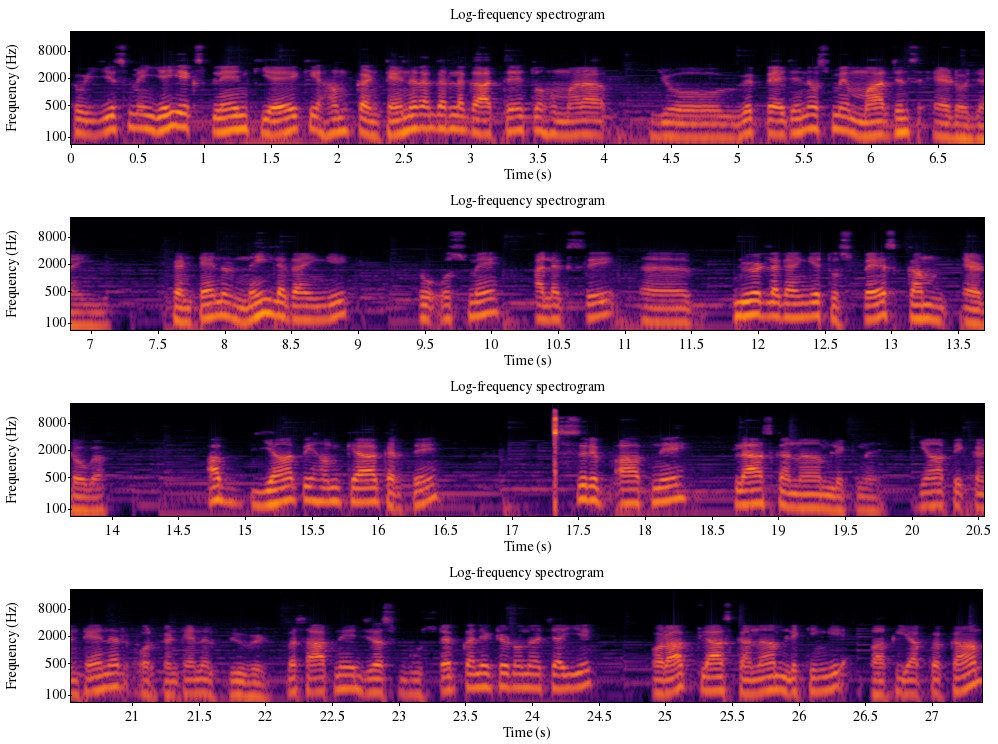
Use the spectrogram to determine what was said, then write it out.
तो इसमें यही एक्सप्लेन किया है कि हम कंटेनर अगर लगाते हैं तो हमारा जो वेब पेज है ना, उसमें मार्जिन ऐड हो जाएँगे। कंटेनर नहीं लगाएँगे तो उसमें अलग से फ्लूड लगाएँगे तो स्पेस कम ऐड होगा। अब यहाँ पे हम क्या करते हैं, सिर्फ़ आपने क्लास का नाम लिखना है। यहाँ पे कंटेनर और कंटेनर फ्लूड बस आपने जस्ट बूस्टेप कनेक्टेड होना चाहिए और आप क्लास का नाम लिखेंगे, बाकी आपका काम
